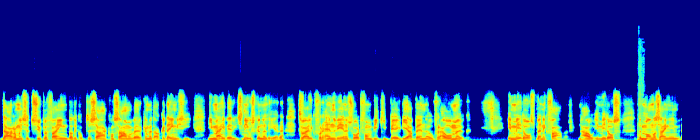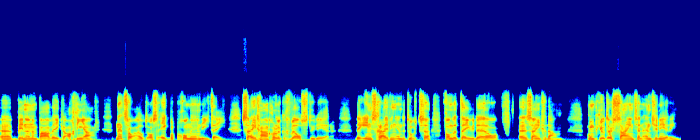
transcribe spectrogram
Daarom is het super fijn dat ik op de zaak kan samenwerken met academici die mij weer iets nieuws kunnen leren, terwijl ik voor hen weer een soort van Wikipedia ben over oude meuk. Inmiddels ben ik vader. Nou, inmiddels. De mannen zijn in, uh, binnen een paar weken 18 jaar. Net zo oud als ik begon in de IT. Zij gaan gelukkig wel studeren. De inschrijving en de toetsen van de TU Delft uh, zijn gedaan. Computer Science and Engineering.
